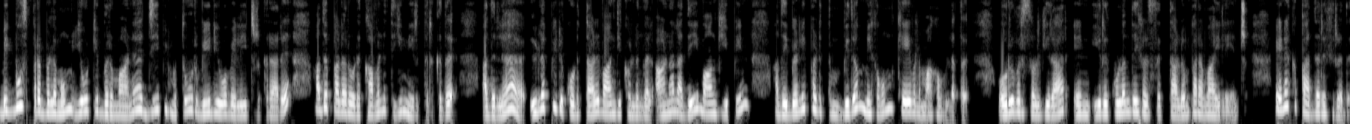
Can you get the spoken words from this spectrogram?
பிக் பாஸ் பிரபலமும் யூடியூபருமான ஜிபி முத்து ஒரு வீடியோ வெளியிட்டிருக்கிறாரு. அது பலரோட கவனத்தையும் ஈர்த்திருக்குது. அதுல இழப்பீடு கொடுத்தால் வாங்கிக் கொள்ளுங்கள். ஆனால் அதை வாங்கிய பின் அதை வெளிப்படுத்தும் விதம் மிகவும் கேவலமாக உள்ளது. ஒருவர் சொல்கிறார் என் இரு குழந்தைகள் செத்தாலும் பரவாயில்லை என்று. எனக்கு பதறுகிறது.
